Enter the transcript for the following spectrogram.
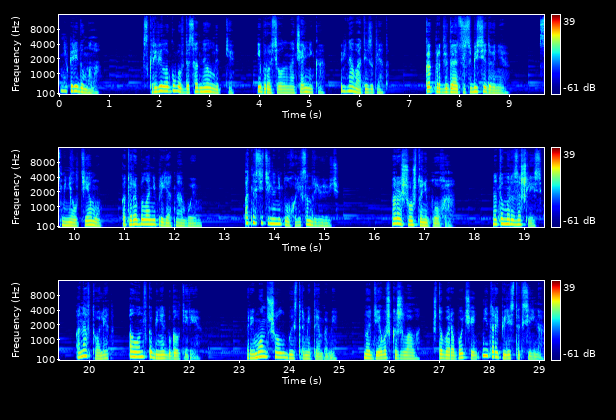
Не передумала. Скривила губы в досадной улыбке и бросила на начальника виноватый взгляд. «Как продвигаются собеседования?» Сменил тему, которая была неприятна обоим. «Относительно неплохо, Александр Юрьевич». «Хорошо, что неплохо». На то мы разошлись. Она в туалет, а он в кабинет бухгалтерии. Ремонт шел быстрыми темпами, но девушка желала, чтобы рабочие не торопились так сильно.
